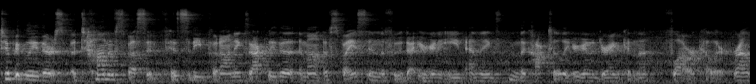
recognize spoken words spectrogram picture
typically there's a ton of specificity put on exactly the amount of spice in the food that you're going to eat and the, the cocktail that you're going to drink and the flower color right?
